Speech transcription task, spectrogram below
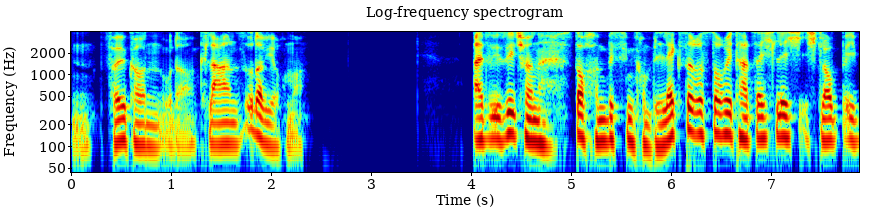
hm, Völkern oder Clans oder wie auch immer. Also ihr seht schon, ist doch ein bisschen komplexere Story tatsächlich. Ich glaube, ich,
